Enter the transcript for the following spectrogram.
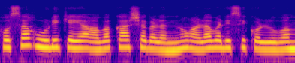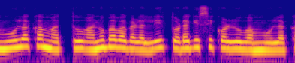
ಹೊಸ ಹೂಡಿಕೆಯ ಅವಕಾಶಗಳನ್ನು ಅಳವಡಿಸಿಕೊಳ್ಳುವ ಮೂಲಕ ಮತ್ತು ಅನುಭವಗಳಲ್ಲಿ ತೊಡಗಿಸಿಕೊಳ್ಳುವ ಮೂಲಕ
